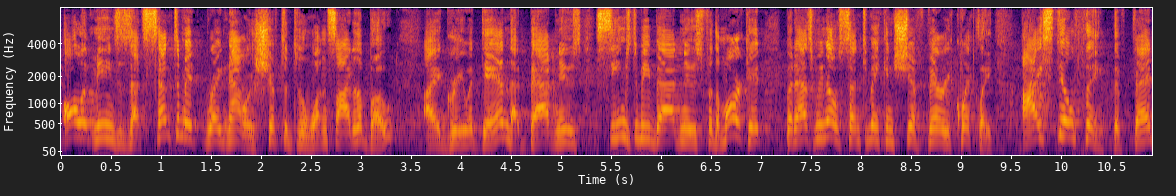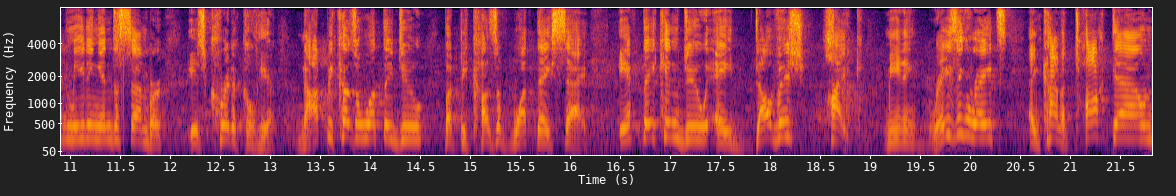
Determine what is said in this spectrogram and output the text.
All it means is that sentiment right now is shifted to the one side of the boat. I agree with Dan that bad news seems to be bad news for the market, but as we know, sentiment can shift very quickly. I still think the Fed meeting in December is critical here, not because of what they do, but because of what they say if they can do a dovish hike, meaning raising rates and kind of talk down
